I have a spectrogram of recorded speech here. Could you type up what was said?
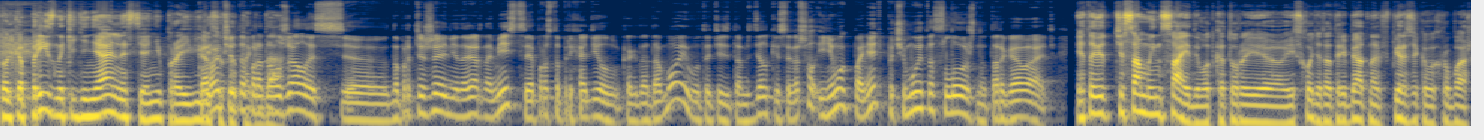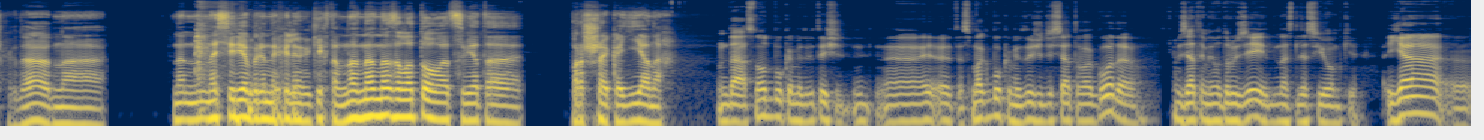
Только признаки гениальности они проявились Короче, это тогда. продолжалось э, на протяжении, наверное, месяца. Я просто приходил, когда домой, вот эти там сделки совершал, и не мог понять, почему это сложно торговать. Это ведь те самые инсайды, вот, которые э, исходят от ребят на, в персиковых рубашках, да, на, на, на серебряных или каких там, на, на, на золотого цвета Порше Кайенах. Да, с ноутбуками 2000, э, это, с макбуками 2010 года, взятыми у друзей для съемки. Я э,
